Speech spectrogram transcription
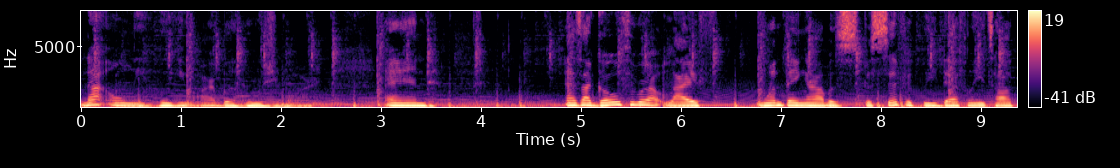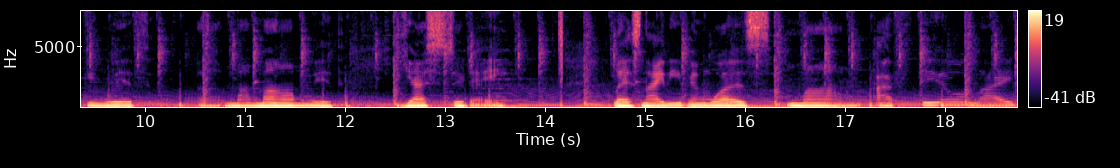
not only who you are, but whose you are. And as I go throughout life, one thing I was specifically definitely talking with uh, my mom with yesterday, last night even, was Mom, I feel like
